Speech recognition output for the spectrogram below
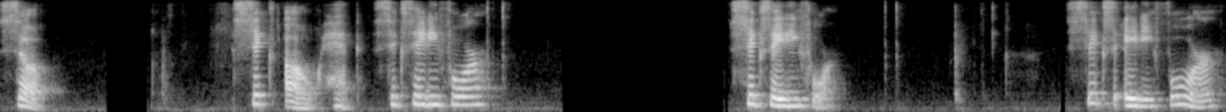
So, six, oh heck, 684, 684. 684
